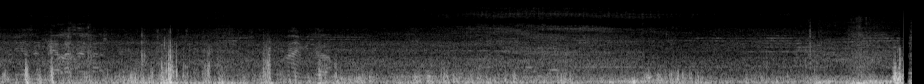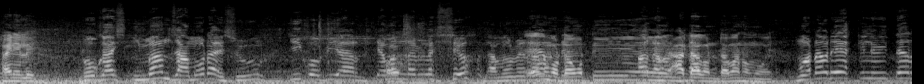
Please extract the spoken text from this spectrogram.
চলি আছে মেলা চেলা এইবিলাক ফাইনেলি তো গাইছ ইমান জামত আহিছো কি কবি আৰু কিমান টাইম লাগছে অ' জামৰ মোটামুটি আধা ঘণ্টামান সময়। মোটামুটি এক কিলোমিটাৰ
